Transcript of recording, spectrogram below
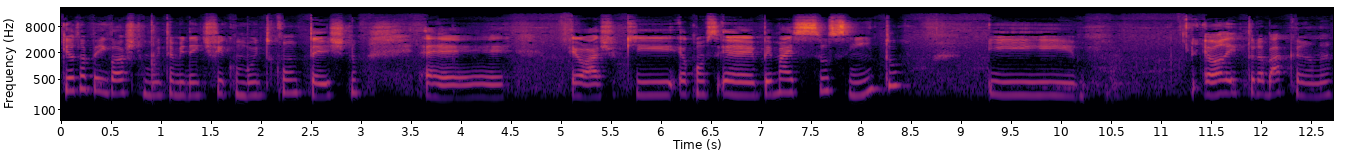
Que eu também gosto muito, eu me identifico muito com o texto. É, eu acho que eu é bem mais sucinto e é uma leitura bacana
